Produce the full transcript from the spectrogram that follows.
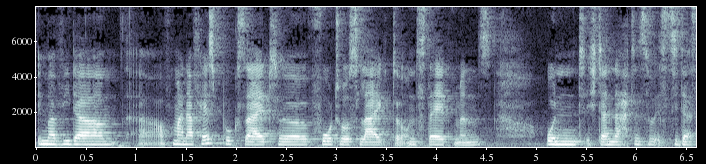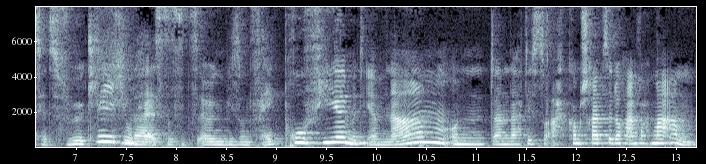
immer wieder äh, auf meiner Facebook-Seite Fotos likte und Statements. Und ich dann dachte so, ist sie das jetzt wirklich oder ist das jetzt irgendwie so ein Fake-Profil mit ihrem Namen? Und dann dachte ich so, ach komm, schreib sie doch einfach mal an.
